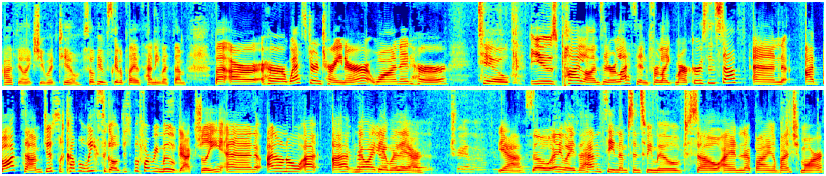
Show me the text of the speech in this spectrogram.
I feel like she would too. Sophie was going to play with Honey with them. But our her Western trainer wanted her to use pylons in her lesson for like markers and stuff. And I bought some just a couple weeks ago, just before we moved actually. And I don't know, I, I have no idea where they are. Trailer Yeah, so anyways, I haven't seen them since we moved, so I ended up buying a bunch more.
